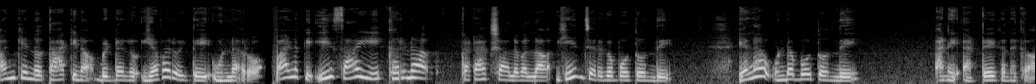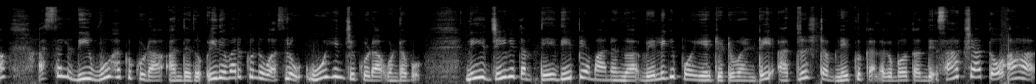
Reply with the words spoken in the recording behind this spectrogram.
అంకెను తాకిన బిడ్డలు ఎవరైతే ఉన్నారో వాళ్ళకి ఈ సాయి కరుణ కటాక్షాల వల్ల ఏం జరగబోతోంది? ఎలా ఉండబోతోంది? అని అంటే గనక అసలు నీ ఊహకు కూడా అందదు. ఇది వరకు నువ్వు అసలు ఊహించి కూడా ఉండవు. నీ జీవితం దేదీప్యమానంగా వెలిగిపోయేటటువంటి అదృష్టం నీకు కలగబోతోంది. సాక్షాత్తు ఆ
